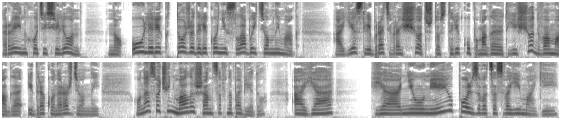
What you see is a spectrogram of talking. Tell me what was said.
Рейн хоть и силен, но Улерик тоже далеко не слабый темный маг — а если брать в расчет, что старику помогают еще два мага и драконорожденный, у нас очень мало шансов на победу. А я... я не умею пользоваться своей магией.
